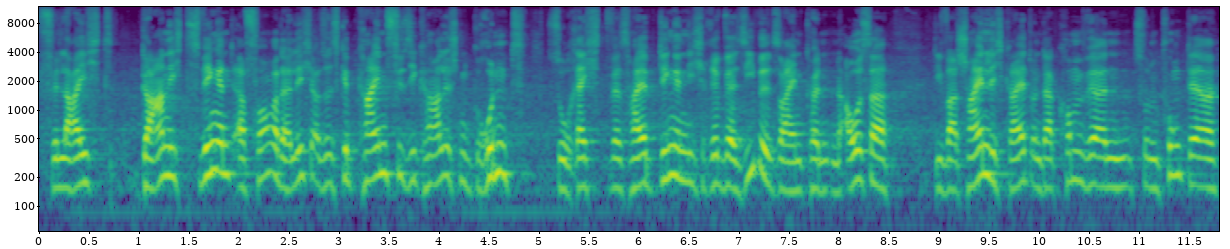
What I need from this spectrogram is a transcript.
vielleicht gar nicht zwingend erforderlich. Also es gibt keinen physikalischen Grund so recht, weshalb Dinge nicht reversibel sein könnten, außer die Wahrscheinlichkeit, und da kommen wir zu einem Punkt, der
